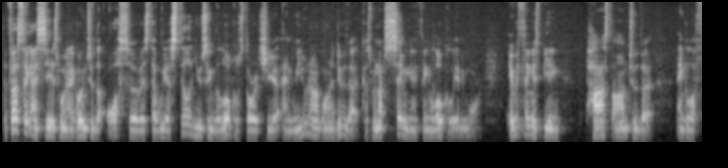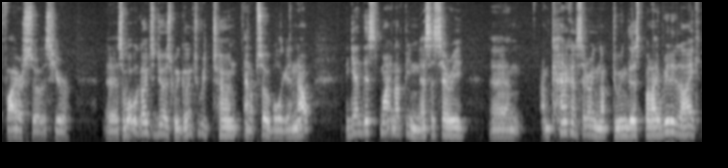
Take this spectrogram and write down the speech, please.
The first thing I see is when I go into the auth service that we are still using the local storage here and we do not want to do that because we're not saving anything locally anymore. Everything is being passed on to the Angular Fire service here uh, so what we're going to do is we're going to return an observable again. Now, again, this might not be necessary. Um, I'm kind of considering not doing this, but I really like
